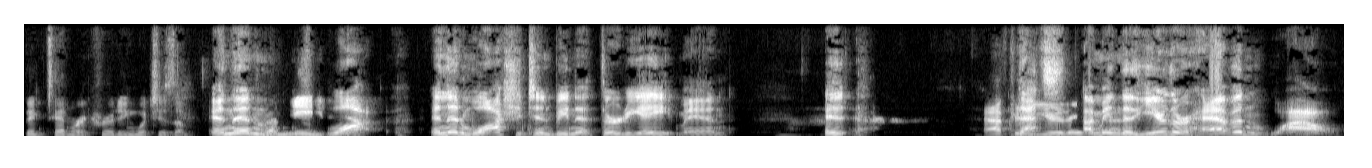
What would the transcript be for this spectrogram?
Big Ten recruiting, which is a, And a then need. Wa- and then Washington being at 38, man. It, After that's the year they I mean the year they're having, wow.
